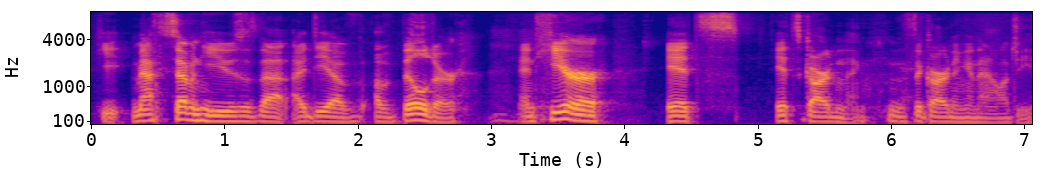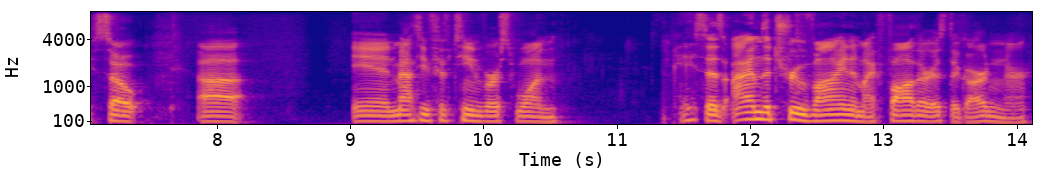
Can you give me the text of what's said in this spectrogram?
he Matthew seven, he uses that idea of, of builder, and here it's it's gardening. It's the gardening analogy. So uh, in Matthew fifteen, verse one, he says, "I am the true vine, and my Father is the gardener.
